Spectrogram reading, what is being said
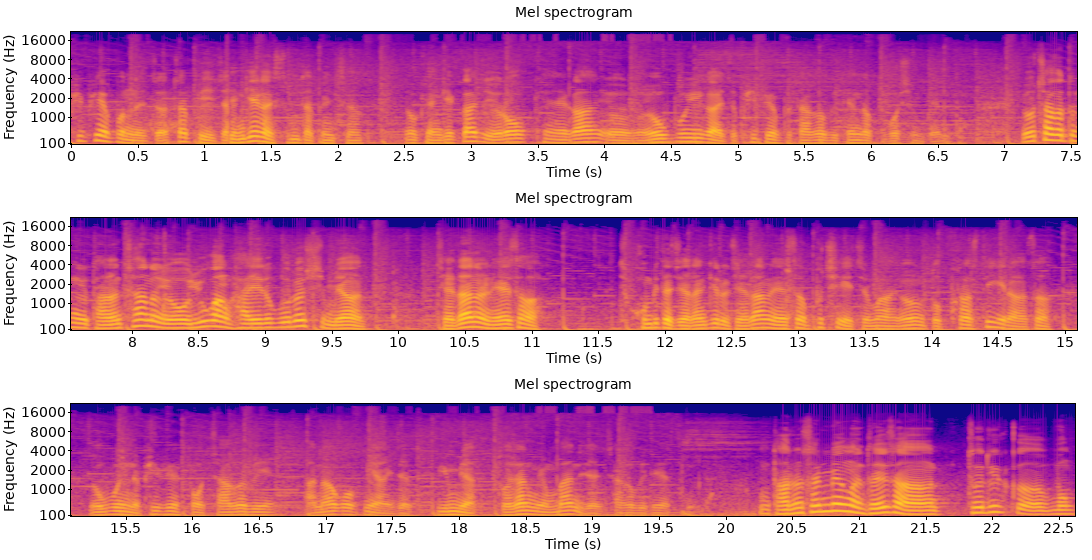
PPF는 이제 어차피 이제 경계가 있습니다 벤츠. 요 경계까지 이렇게 해가 요, 요 부위가 이제 PPF 작업이 된다고 보시면 됩니다. 요 차 같은 경우 다른 차는 요 유광 하이를 그러시면 재단을 해서 컴퓨터 재단기를 재단을 해서 붙이겠지만 이건 또 플라스틱이라서 요 부위는 PPF 작업이 안 하고 그냥 이제 윗면 도장면만 이제 작업이 되었습니다. 음, 다른 설명은 더 이상 드릴 거 뭐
